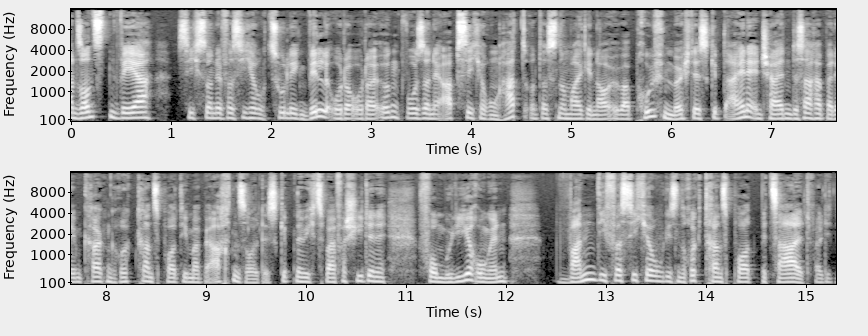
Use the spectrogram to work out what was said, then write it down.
Ansonsten, wer sich so eine Versicherung zulegen will oder, oder irgendwo so eine Absicherung hat und das nochmal genau überprüfen möchte, es gibt eine entscheidende Sache bei dem Krankenrücktransport, die man beachten sollte. Es gibt nämlich zwei verschiedene Formulierungen, wann die Versicherung diesen Rücktransport bezahlt, weil die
